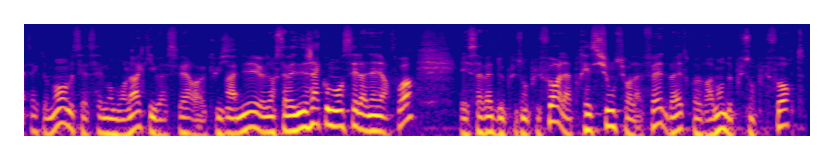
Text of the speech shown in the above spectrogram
exactement. C'est à ces moments-là qu'il va se faire euh, cuisiner. Donc ça avait déjà commencé la dernière fois, et ça va être de plus en plus fort. Et la pression sur la Fed va être vraiment de plus en plus forte,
